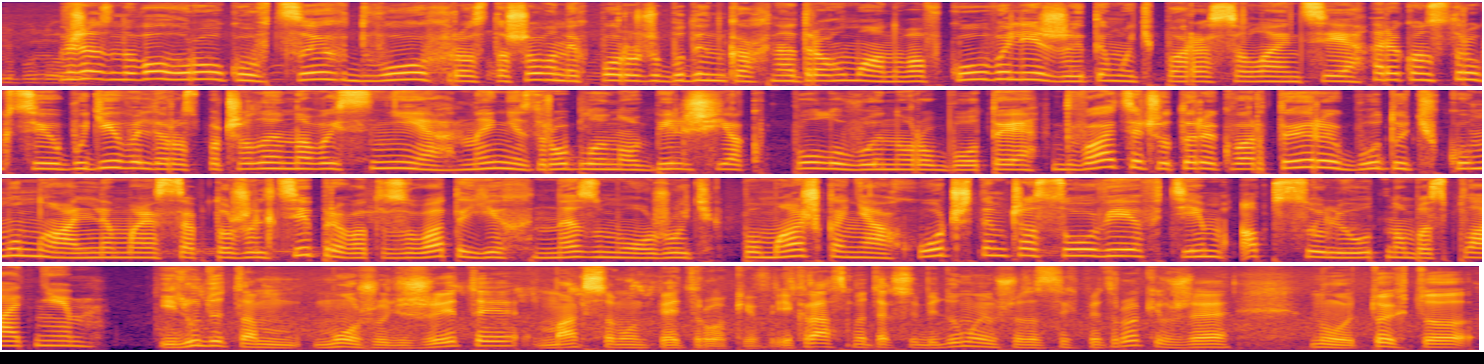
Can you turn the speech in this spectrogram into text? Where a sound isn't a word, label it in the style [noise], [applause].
Вже з нового року в цих двох розташованих поруч будинках на Драгоманова в Ковелі житимуть переселенці. Реконструкцію будівель розпочали навесні. Нині зроблено більш як половину роботи. 24 квартири будуть комунальними, себто жильці приватизувати їх не зможуть. Помешкання, хоч тимчасові, втім абсолютно безплатні. І люди там можуть жити максимум 5 років. Якраз ми так собі думаємо, що за цих 5 років вже ну, той, хто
